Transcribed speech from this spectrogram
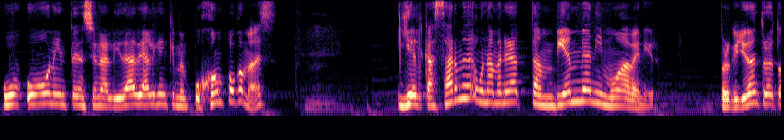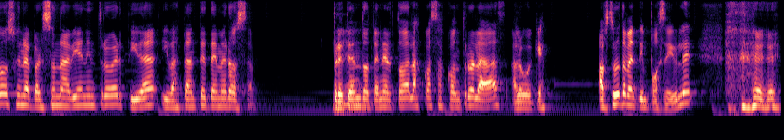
hubo una intencionalidad de alguien que me empujó un poco más. Mm. Y el casarme de alguna manera también me animó a venir. Porque yo dentro de todo soy una persona bien introvertida y bastante temerosa. Pretendo tener todas las cosas controladas, algo que es absolutamente imposible.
